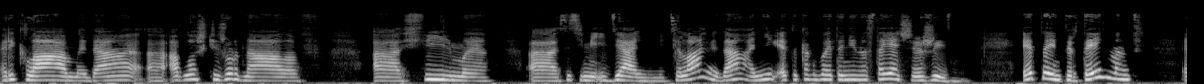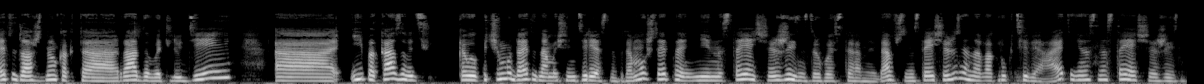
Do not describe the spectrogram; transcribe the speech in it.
рекламы, да, а, обложки журналов, а, фильмы а, с этими идеальными телами, да, они, это как бы это не настоящая жизнь. Это entertainment, это должно как-то радовать людей и показывать как бы почему, да, это нам очень интересно, потому что это не настоящая жизнь, с другой стороны, да, потому что настоящая жизнь, она вокруг тебя, а это не настоящая жизнь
